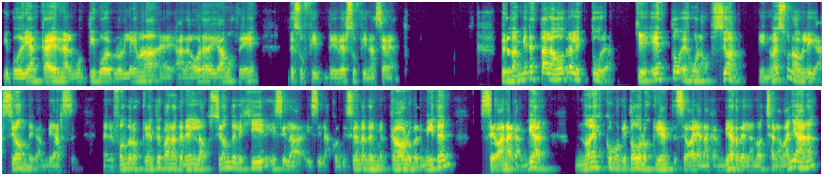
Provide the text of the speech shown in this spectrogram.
y podrían caer en algún tipo de problema eh, a la hora, digamos, de, de, su, de ver su financiamiento. Pero también está la otra lectura, que esto es una opción, y no es una obligación de cambiarse. En el fondo los clientes van a tener la opción de elegir y si, las condiciones del mercado lo permiten, se van a cambiar. No es como que todos los clientes se vayan a cambiar de la noche a la mañana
